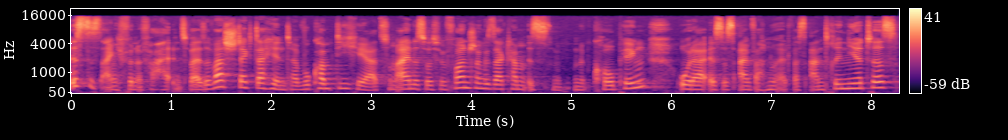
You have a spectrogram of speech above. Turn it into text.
ist es eigentlich für eine Verhaltensweise? Was steckt dahinter? Wo kommt die her? Zum einen, das, was wir vorhin schon gesagt haben, ist es eine Coping oder ist es einfach nur etwas Antrainiertes?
